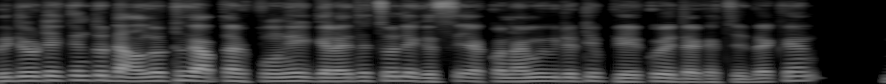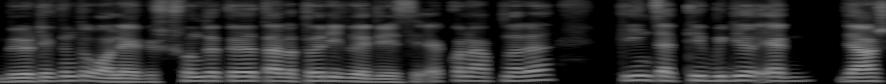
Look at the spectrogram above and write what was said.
ভিডিওটি কিন্তু ডাউনলোড হয়ে আপনার ফোনে গ্যালারিতে চলে গেছে। এখন আমি ভিডিওটি প্লে করে দেখাচ্ছি। দেখেন ভিডিওটি কিন্তু অনেক সুন্দর করে তারা তৈরি করে দিয়েছে। এখন আপনারা তিন চারটি ভিডিও এক জাস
